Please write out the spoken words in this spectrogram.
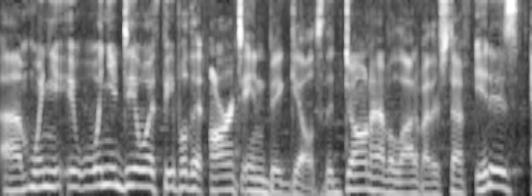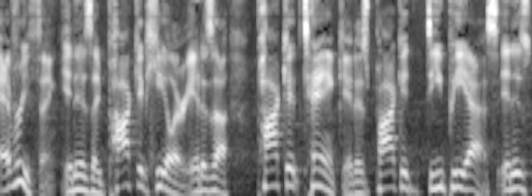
Um, when you when you deal with people that aren't in big guilds, that don't have a lot of other stuff, it is everything. It is a pocket healer. It is a pocket tank. It is pocket DPS. It is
